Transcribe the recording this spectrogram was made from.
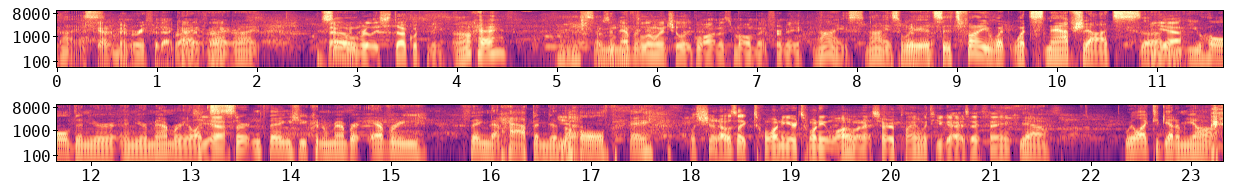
Nice. Got a memory for that kind right, of thing. right, right. That so, one really stuck with me. okay. It was an never- influential iguanas moment for me. Nice, nice. Well, it's it's funny what what snapshots uh, Yeah. you hold in your in your memory. Like Yeah. certain things you can remember everything that happened in the whole thing. Well, shit, I was like 20 or 21 when I started playing with you guys. I think. yeah, we like to get them young.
